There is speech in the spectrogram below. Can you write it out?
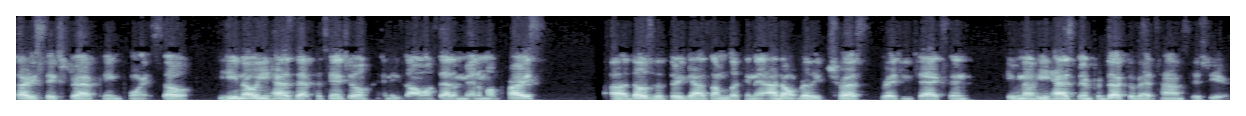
36 DraftKings points. So he know he has that potential and he's almost at a minimum price. Uh, those are the three guys I'm looking at. I don't really trust Reggie Jackson, even though he has been productive at times this year.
